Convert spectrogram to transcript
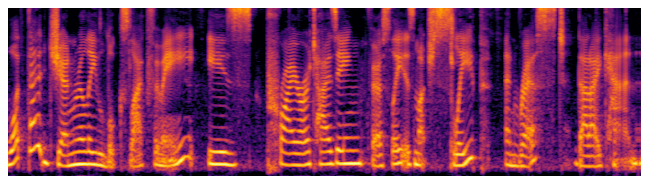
what that generally looks like for me is prioritizing, firstly, as much sleep and rest that I can.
